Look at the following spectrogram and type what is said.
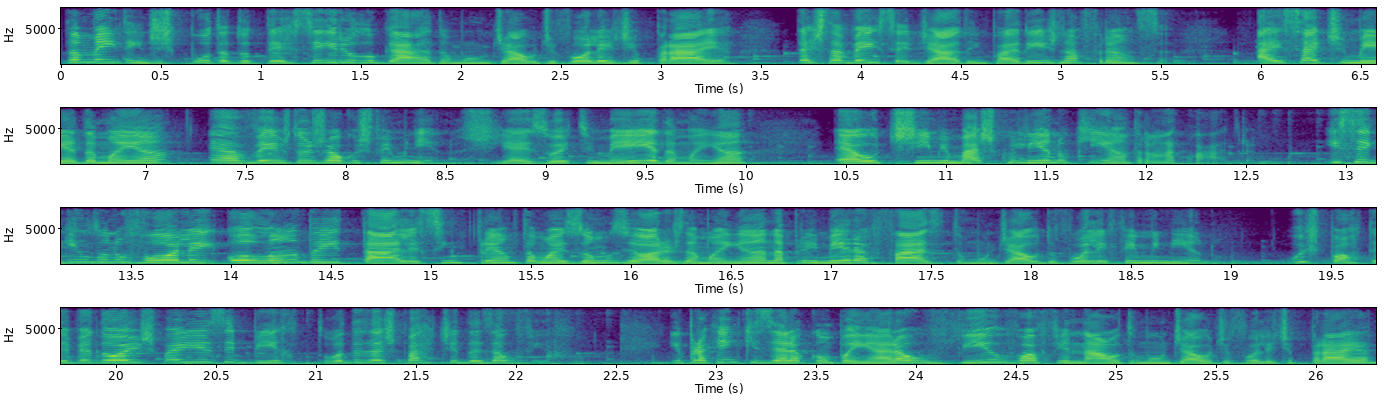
Também tem disputa do terceiro lugar do Mundial de Vôlei de Praia, desta vez sediado em Paris, na França. Às sete e meia da manhã é a vez dos jogos femininos e às oito e meia da manhã é o time masculino que entra na quadra. E seguindo no vôlei, Holanda e Itália se enfrentam às 11 horas da manhã na primeira fase do Mundial do Vôlei Feminino. O Sport TV 2 vai exibir todas as partidas ao vivo. E para quem quiser acompanhar ao vivo a final do Mundial de Vôlei de Praia,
